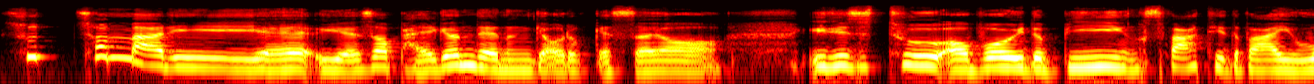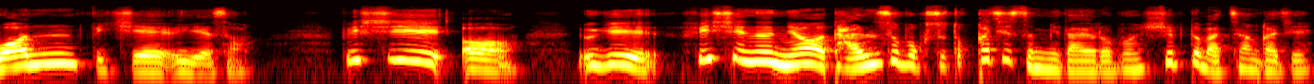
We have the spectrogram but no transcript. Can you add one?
수천 마리에 의해서 발견되는 게 어렵겠어요. It is to avoid being spotted by one fish에 의해서. fish, 어, 여기 fish는요, 단수 복수 똑같이 씁니다, 여러분. ship도 마찬가지.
